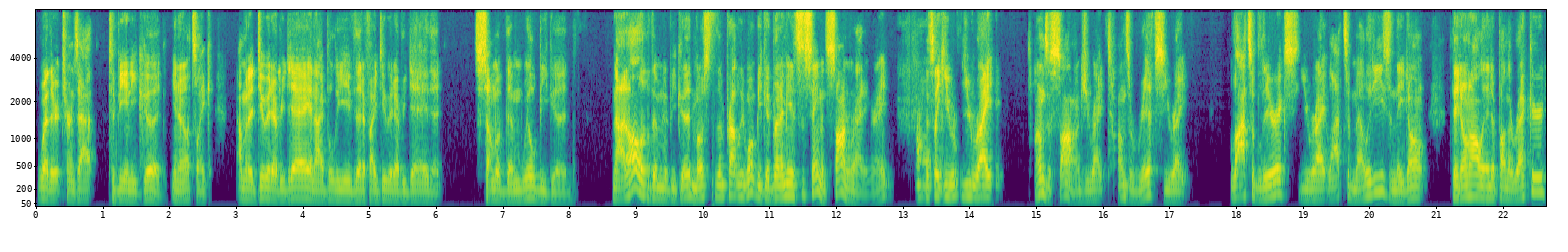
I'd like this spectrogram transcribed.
whether it turns out to be any good you know? It's like i'm going to do it every day and i believe that if i do it every day that some of them will be good. Not all of them will be good. Most of them probably won't be good but i mean it's the same in songwriting right it's like you you write tons of songs you write tons of riffs you write lots of lyrics you write lots of melodies and they don't they don't all end up on the record.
